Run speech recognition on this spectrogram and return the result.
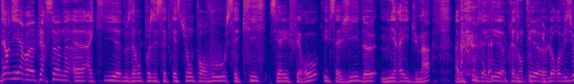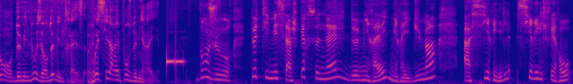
Dernière euh, personne euh, à qui euh, nous avons posé cette question pour vous, c'est qui Cyril Ferraud? Il s'agit de Mireille Dumas, avec qui vous aviez présenté l'Eurovision en 2012 et en 2013. Voici la réponse de Mireille. Bonjour, petit message personnel de Mireille, Mireille Dumas, à Cyril, Cyril Ferraud,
